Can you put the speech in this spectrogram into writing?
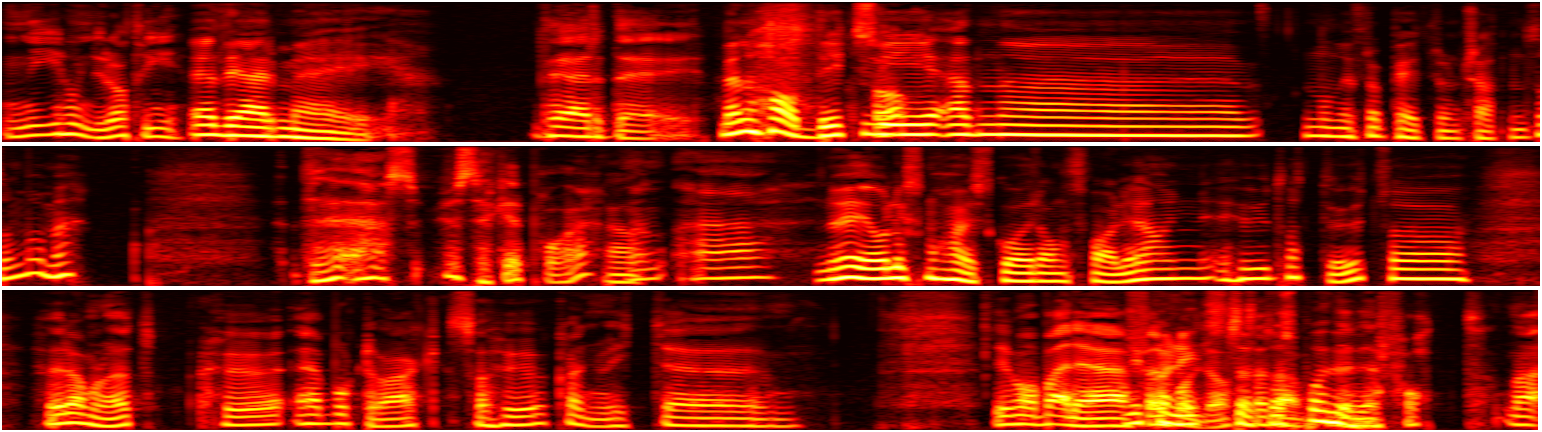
910. Eh, Det er meg. Det er deg. Men hadde ikke Så- vi en eh, noen fra Patrion-chatten som var med? Det er jeg så usikker på, jeg. Ja. Men jeg Nå er jo liksom highscore-ansvarlig. Han, hun datt ut, så hun ramla ut. Hun er borte vekk, så hun kan jo ikke eh, Vi må bare Vi forholde oss til oss dem, det vi har fått. Nei,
